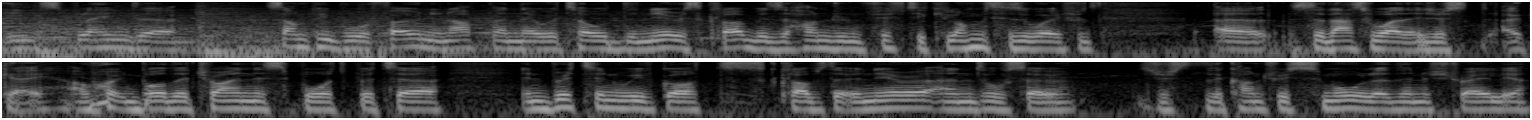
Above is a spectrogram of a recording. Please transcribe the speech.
He explained uh, some people were phoning up and they were told the nearest club is 150 kilometres away. From, uh, so that's why they just, OK, I won't bother trying this sport. But uh, in Britain, we've got clubs that are nearer and also just the country's smaller than Australia.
